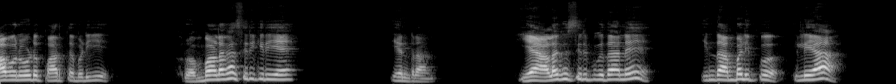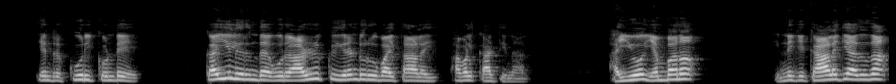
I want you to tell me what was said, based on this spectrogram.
ஆவலோடு பார்த்தபடியே ரொம்ப அழகா சிரிக்கிறியே என்றான். ஏன் அழகு சிரிப்புக்கு தானே? இந்த அம்பளிப்பு இல்லையா? என்று கூறிக்கொண்டே கையில் இருந்த ஒரு அழுக்கு இரண்டு ரூபாய் தாளை அவள் காட்டினாள். ஐயோ எம்பனம் இன்னைக்கு காலைக்கு அதுதான்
